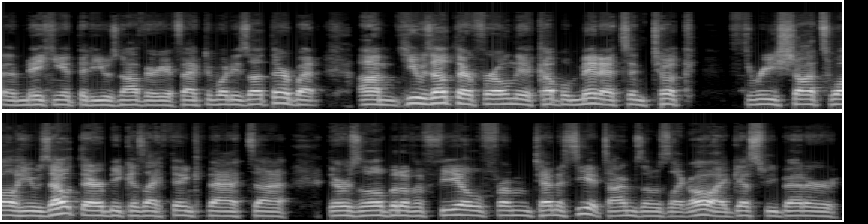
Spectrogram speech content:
uh, making it that he was not very effective when he's out there. But um, he was out there for only a couple minutes and took three shots while he was out there because I think that uh, there was a little bit of a feel from Tennessee at times. I was like, oh, I guess we better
